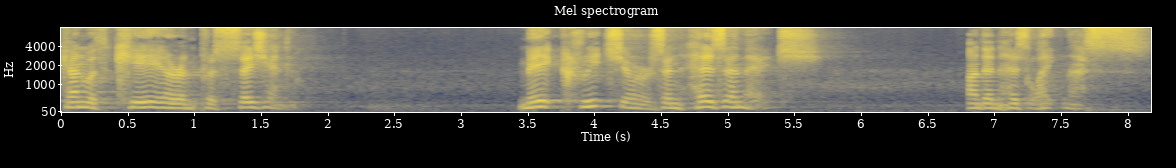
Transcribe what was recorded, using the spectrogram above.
can, with care and precision, make creatures in his image and in his likeness.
